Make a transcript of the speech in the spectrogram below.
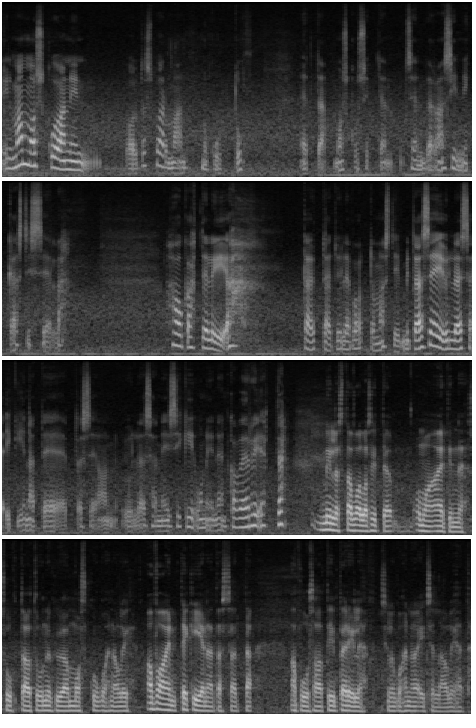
ilman Moskua niin oltaisiin varmaan nukuttu. Että Mosku sitten sen verran sinnikkäästi siellä haukahteli ja käyttäytyi levottomasti, mitä se ei yleensä ikinä tee, että se on yleensä niin sikiuninen kaveri. Että... Millä tavalla sitten oma äitinne suhtautuu nykyään Moskuun, kun hän oli avaintekijänä tässä, että apu saatiin perille silloin, kun hänellä itsellä oli hätä?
